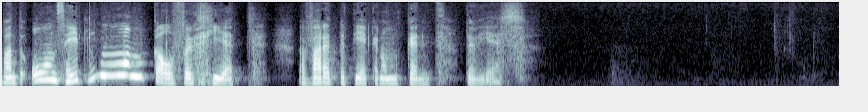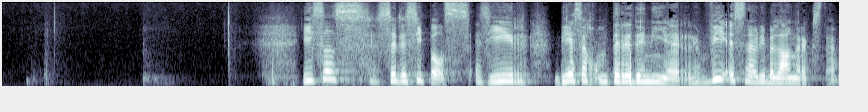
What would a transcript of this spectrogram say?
Want ons het lankal vergeet wat dit beteken om kind te wees. Jesus se disippels is hier besig om te redeneer. Wie is nou die belangrikste?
